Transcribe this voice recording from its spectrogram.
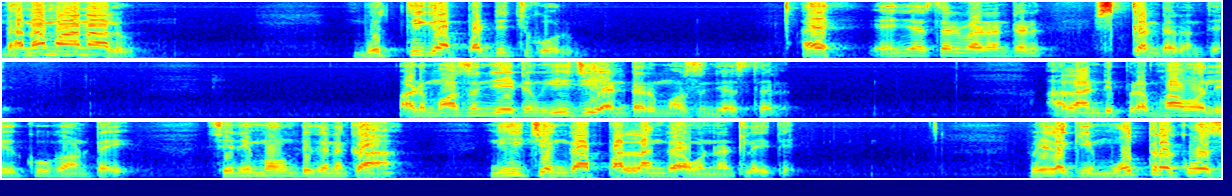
ధనమానాలు బొత్తిగా పట్టించుకోరు. ఏ ఏం చేస్తాడు వాడు అంటాడు? ఇష్క్ అంటారు అంతే. వాడు మోసం చేయటం ఈజీ అంటారు మోసం చేస్తారు. అలాంటి ప్రభావాలు ఎక్కువగా ఉంటాయి. శని మౌంట్ కనుక నీచంగా పల్లంగా ఉన్నట్లయితే. వీళ్ళకి మూత్రకోశ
